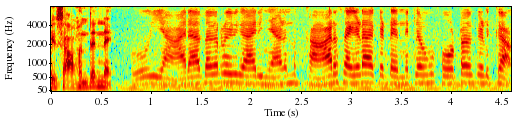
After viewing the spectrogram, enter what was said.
യെസ് അവൻ തന്നെ. ഓ ഈ ആരാധകരുടെ ഒരു കാര്യം. ഞാനൊന്ന് കാറ് സൈഡാക്കട്ടെ എന്നിട്ട് നമുക്ക് ഫോട്ടോ ഒക്കെ എടുക്കാം.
